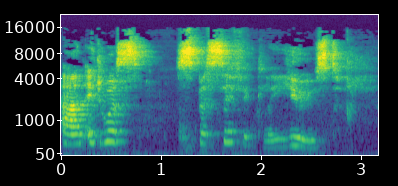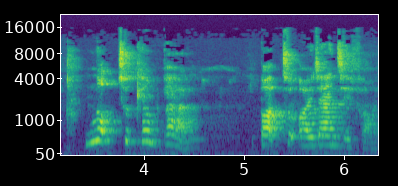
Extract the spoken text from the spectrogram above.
and it was specifically used not to compare, but to identify.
